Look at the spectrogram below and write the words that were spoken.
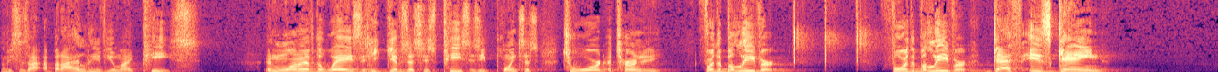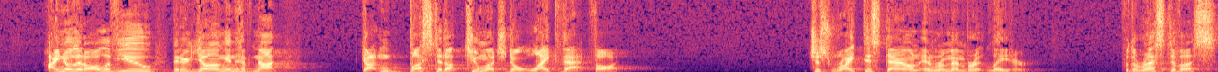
And he says, but I leave you my peace. And one of the ways that he gives us his peace is he points us toward eternity. For the believer, for the believer, death is gain. I know that all of you that are young and have not gotten busted up too much don't like that thought. Just write this down and remember it later. For the rest of us,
